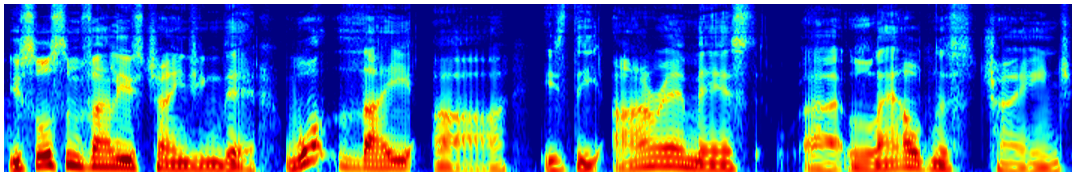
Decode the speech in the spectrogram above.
You saw some values changing there. What they are is the RMS uh, loudness change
